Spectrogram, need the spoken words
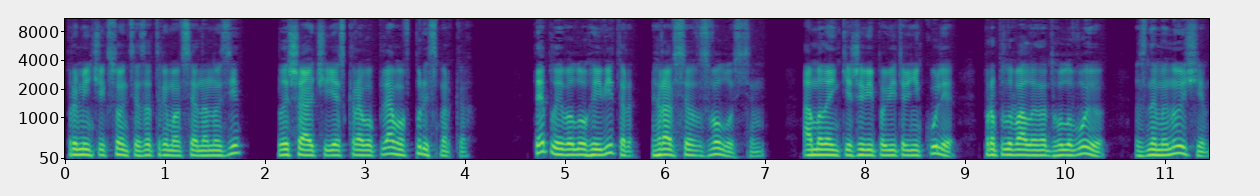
промінчик сонця затримався на нозі, лишаючи яскраву пляму в присмерках. Теплий вологий вітер грався з волоссям, а маленькі живі повітряні кулі пропливали над головою, знаменуючи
